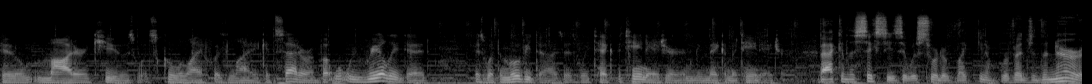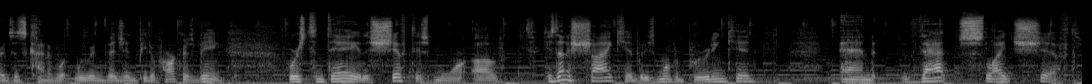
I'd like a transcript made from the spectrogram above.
to modern cues, what school life was like, et cetera. But what we really did is what the movie does, is we take the teenager and we make him a teenager. Back in the 60s, it was sort of like, you know, Revenge of the Nerds is kind of what we envisioned Peter Parker as being. Whereas today, the shift is more of, he's not a shy kid, but he's more of a brooding kid. And that slight shift,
